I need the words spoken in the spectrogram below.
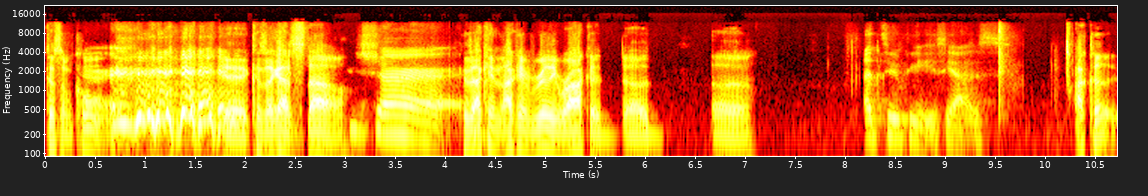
because I'm cool. Yeah, because I got style. Sure. Because I can I can really rock a uh uh A two piece, yes. I could.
